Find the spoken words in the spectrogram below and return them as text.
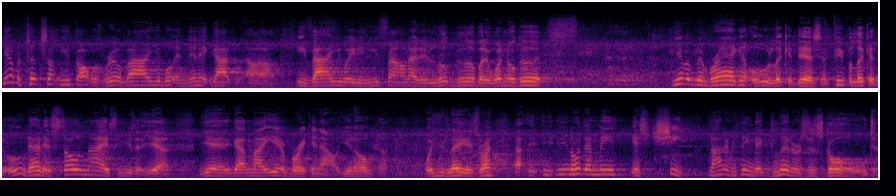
you ever took something you thought was real valuable and then it got uh, evaluated and you found out it looked good, but it wasn't no good? You ever been bragging? Oh, look at this. And people look at, oh, that is so nice. And you say, yeah, yeah, it got my ear breaking out, you know. Well, you ladies, right? Uh, you know what that means? It's cheap. Not everything that glitters is gold.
